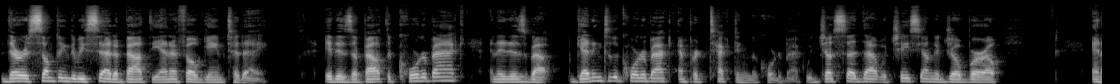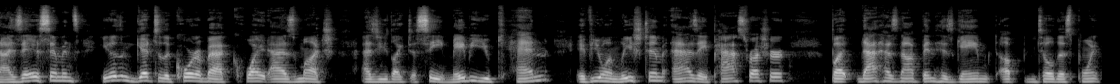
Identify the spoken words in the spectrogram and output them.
there is something to be said about the NFL game today. It is about the quarterback and it is about getting to the quarterback and protecting the quarterback. We just said that with Chase Young and Joe Burrow. And Isaiah Simmons, he doesn't get to the quarterback quite as much as you'd like to see. Maybe you can if you unleashed him as a pass rusher, but that has not been his game up until this point.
